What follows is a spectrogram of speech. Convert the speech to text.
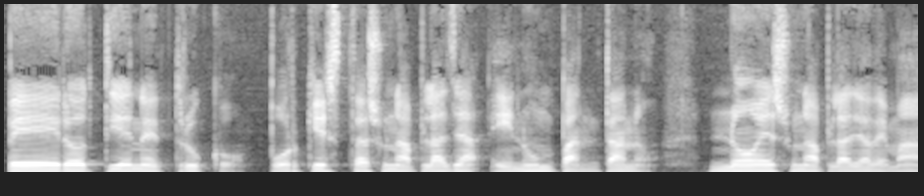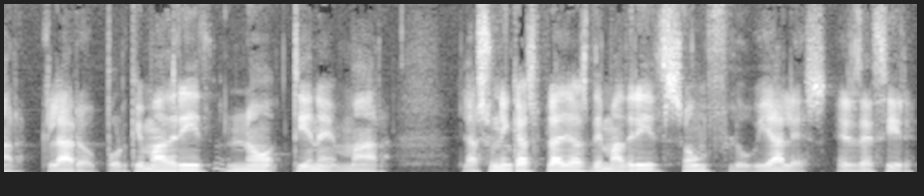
Pero tiene truco, porque esta es una playa en un pantano. No es una playa de mar, claro, porque Madrid no tiene mar. Las únicas playas de Madrid son fluviales, es decir,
